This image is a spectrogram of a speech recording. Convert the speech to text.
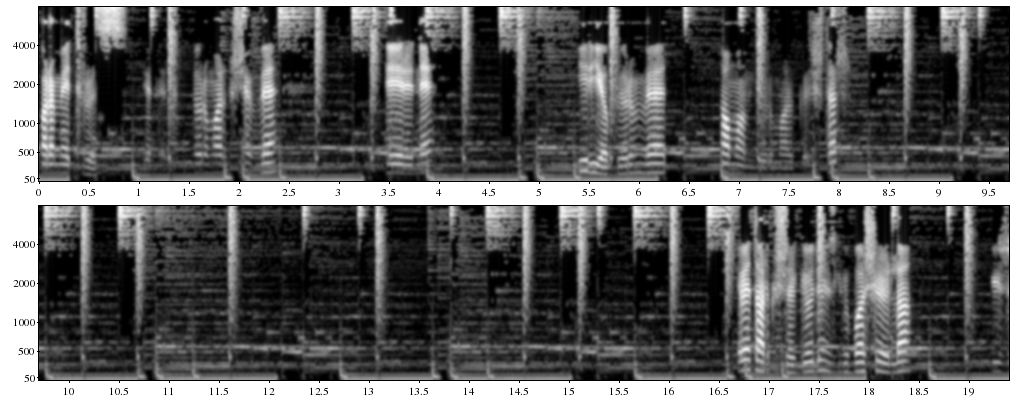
Parameters yerine arkadaşlar ve değerini 1 yapıyorum ve tamam diyorum arkadaşlar. Evet arkadaşlar gördüğünüz gibi başarıyla 100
